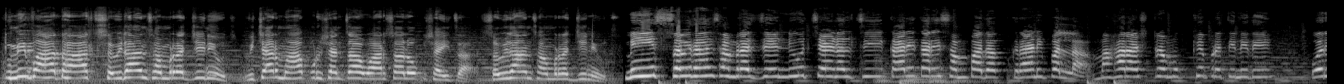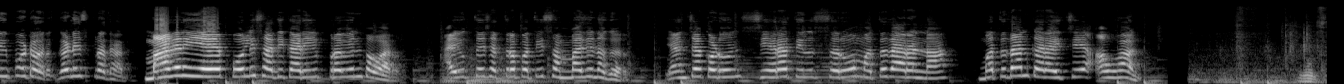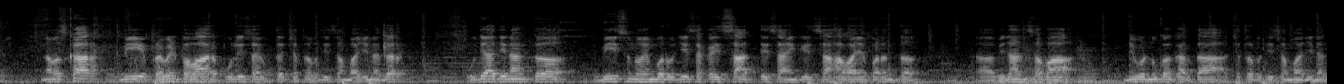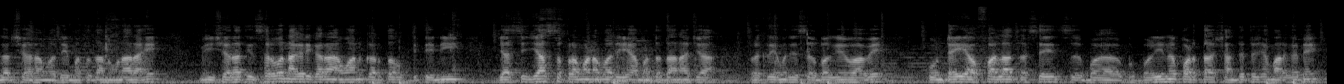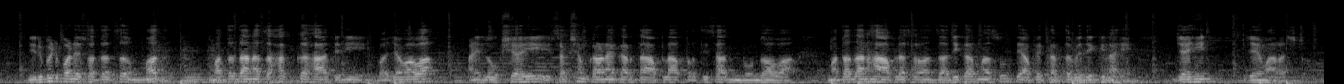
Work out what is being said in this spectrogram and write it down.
तुम्ही पाहत आहात संविधान साम्राज्य न्यूज. विचार महापुरुषांचा वारसा लोकशाहीचा. संविधान साम्राज्य न्यूज. मी संविधान साम्राज्य न्यूज चॅनलची कार्यकारी संपादक राणी पल्ला महाराष्ट्र मुख्य प्रतिनिधी व रिपोर्टर गणेश प्रधान. माननीय पोलीस अधिकारी प्रवीण पवार आयुक्त छत्रपती संभाजीनगर यांच्याकडून शहरातील सर्व मतदारांना मतदान करायचे आव्हान. नमस्कार मी प्रवीण पवार पोलीस आयुक्त छत्रपती संभाजीनगर. उद्या दिनांक वीस नोव्हेंबर रोजी सकाळी सात ते सायंकाळी सहा वाजेपर्यंत विधानसभा निवडणुकाकरता छत्रपती संभाजीनगर शहरामध्ये मतदान होणार आहे. मी शहरातील सर्व नागरिकांना आवाहन करतो की त्यांनी जास्तीत जास्त प्रमाणामध्ये या मतदानाच्या प्रक्रियेमध्ये सहभागी व्हावे. कोणत्याही अफवाला तसेच ब- बळी न पडता शांततेच्या मार्गाने निर्भीडपणे स्वतःचं मत मतदानाचा हक्क हा त्यांनी बजावावा आणि लोकशाही सक्षम करण्याकरता आपला प्रतिसाद नोंदवावा. मतदान हा आपल्या सर्वांचा अधिकार नसून ते आपले कर्तव्य देखील आहे. जय हिंद जय महाराष्ट्र.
